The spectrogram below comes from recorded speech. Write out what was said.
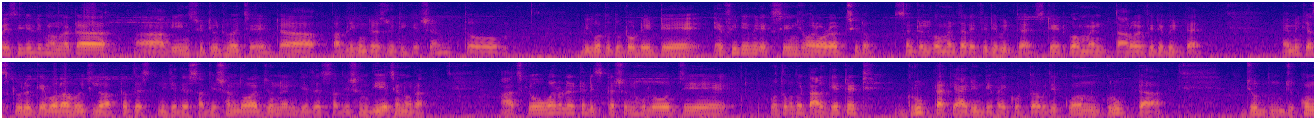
বেসিক্যালি মামলাটা আগে ইনস্টিটিউট হয়েছে। এটা পাবলিক ইন্টারেস্ট লিটিগেশন তো বিগত দুটো ডেটে এফিডেভিট এক্সচেঞ্জ হওয়ার অর্ডার ছিল। সেন্ট্রাল গভর্নমেন্ট তার এফিডেভিট দেয় স্টেট গভর্নমেন্ট তারও এফিডেভিট দেয়। অ্যামিকাস কিউরিকে বলা হয়েছিল আপনাদের নিজেদের সাজেশন দেওয়ার জন্য, নিজেদের সাজেশন দিয়েছেন ওরা। আজকে ওভারঅল একটা ডিসকাশন হলো যে প্রথমত টার্গেটেড গ্রুপটাকে আইডেন্টিফাই করতে হবে যে কোন গ্রুপটা কোন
